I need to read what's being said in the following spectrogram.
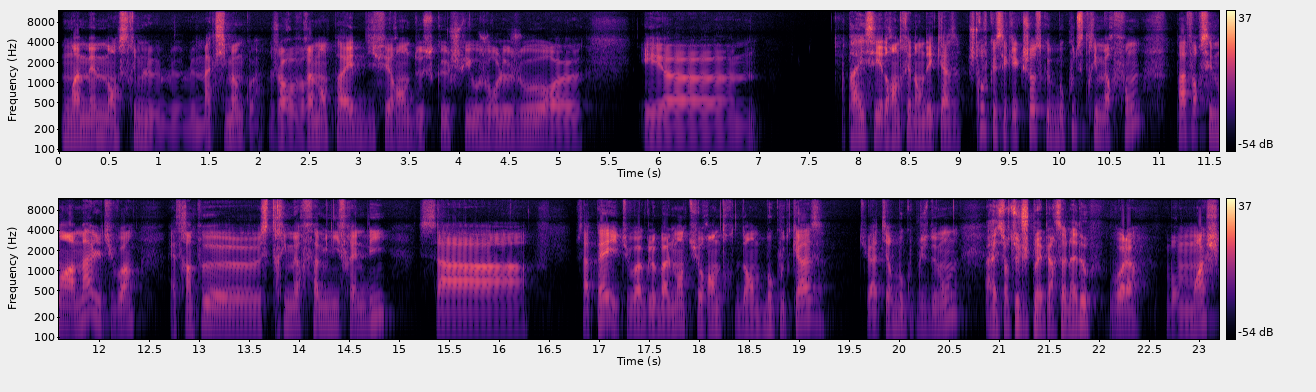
moi-même en stream le maximum, quoi. Genre vraiment pas être différent de ce que je suis au jour le jour, heu et pas essayer de rentrer dans des cases. Je trouve que c'est quelque chose que beaucoup de streamers font, pas forcément à mal, tu vois? Être un peu, streamer family friendly, ça ça paye, tu vois? Globalement, tu rentres dans beaucoup de cases, tu attires beaucoup plus de monde. Ah, et surtout, tu te mets personne à dos. Voilà. Bon, moi, je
